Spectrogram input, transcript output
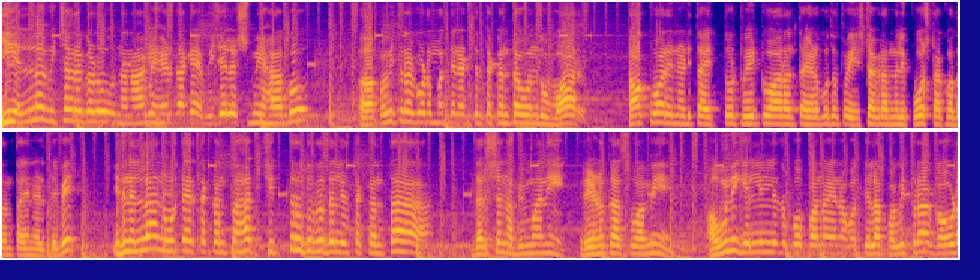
ಈ ಎಲ್ಲ ವಿಚಾರಗಳು ನಾನು ಆಗ್ಲೇ ಹೇಳಿದಾಗೆ ವಿಜಯಲಕ್ಷ್ಮಿ ಹಾಗೂ ಪವಿತ್ರ ಗೌಡ ಮಧ್ಯೆ ನಡೆದಿರ್ತಕ್ಕಂತ ಒಂದು ವಾರ್ ಟಾಕ್ ವಾರ್ ಏನ್ ನಡೀತಾ ಇತ್ತು ಟ್ವೀಟ್ ವಾರ್ ಅಂತ ಹೇಳ್ಬೋದು ಅಥವಾ ಇನ್ಸ್ಟಾಗ್ರಾಮ್ನಲ್ಲಿ ಪೋಸ್ಟ್ ಹಾಕೋದಂತ ಏನ್ ಹೇಳ್ತೀವಿ. ಇದನ್ನೆಲ್ಲ ನೋಡ್ತಾ ಇರ್ತಕ್ಕಂತಹ ಚಿತ್ರದುರ್ಗದಲ್ಲಿರ್ತಕ್ಕಂತಹ ದರ್ಶನ್ ಅಭಿಮಾನಿ ರೇಣುಕಾ ಸ್ವಾಮಿ, ಅವನಿಗೆ ಎಲ್ಲಿಲ್ಲದ ಕೋಪನೋ ಏನೋ ಗೊತ್ತಿಲ್ಲ, ಪವಿತ್ರ ಗೌಡ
